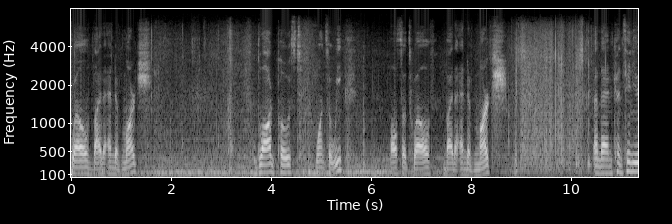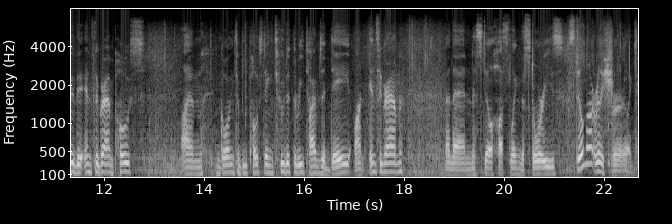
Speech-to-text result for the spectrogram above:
12 by the end of March, blog post once a week, also 12 by the end of March, and then continue the Instagram posts I'm going to be posting two to three times a day on Instagram and then still hustling the stories. Still not really sure like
